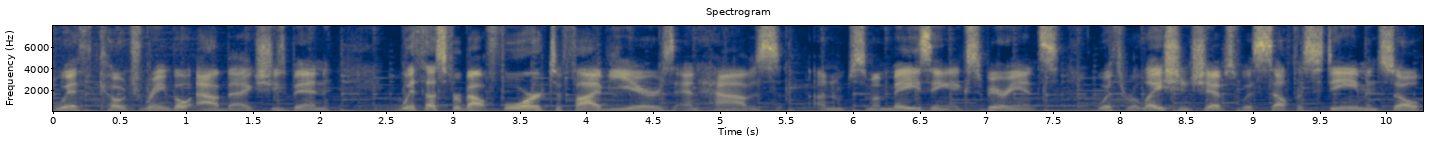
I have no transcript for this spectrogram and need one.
with Coach Rainbow Abeg. She's been with us for about four to five years and has some amazing experience with relationships, with self esteem. And so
